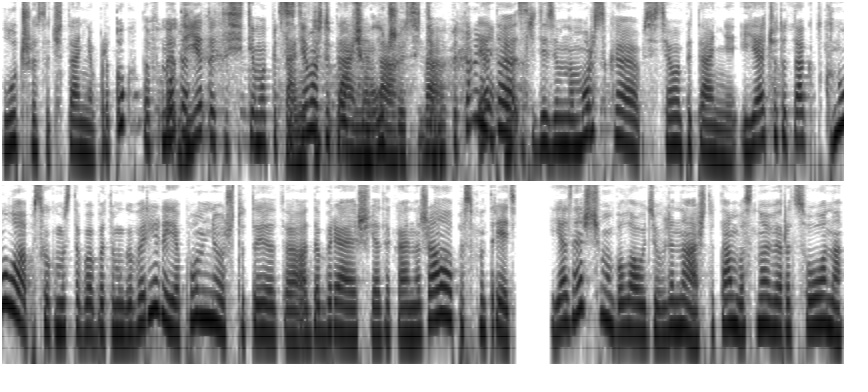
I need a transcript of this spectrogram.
лучшее сочетание продуктов. Но это... диета — это система питания. Система есть, питания, в общем, да, лучшая система да. питания. Это, это средиземноморская система питания. И я что-то так ткнула, поскольку мы с тобой об этом говорили, я помню, что ты это одобряешь. Я такая нажала посмотреть. Я, знаешь, чему была удивлена? Что там в основе рациона,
